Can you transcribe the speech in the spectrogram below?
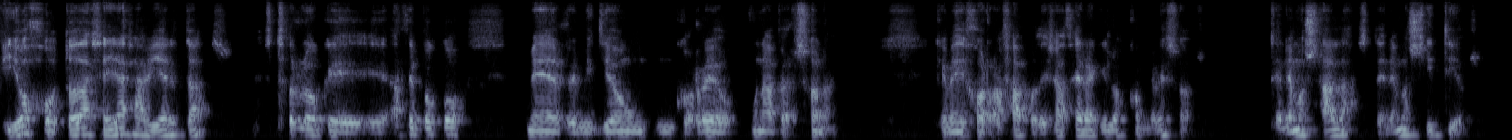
y ojo, todas ellas abiertas. Esto es lo que hace poco me remitió un, correo una persona que me dijo, Rafa, podéis hacer aquí los congresos. Tenemos salas, tenemos sitios,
